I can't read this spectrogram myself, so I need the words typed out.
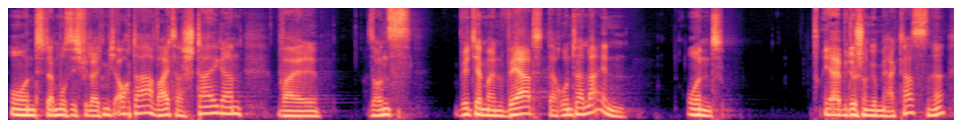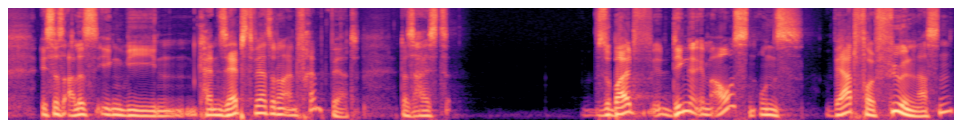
und dann muss ich vielleicht mich auch da weiter steigern, weil sonst wird ja mein Wert darunter leiden. Und ja, wie du schon gemerkt hast, ne, ist das alles irgendwie kein Selbstwert, sondern ein Fremdwert. Das heißt, sobald Dinge im Außen uns wertvoll fühlen lassen,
